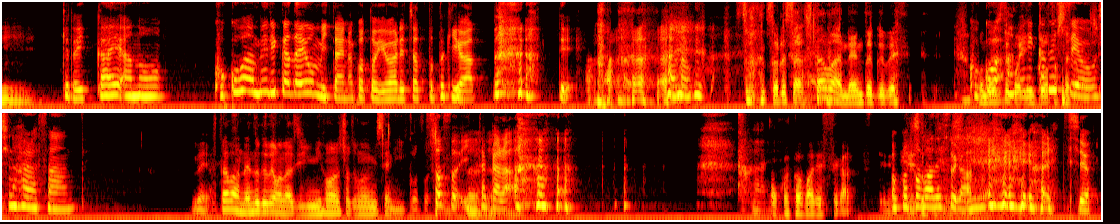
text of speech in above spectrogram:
うん。けど一回、あの、ここはアメリカだよみたいなことを言われちゃった時があって、あの、そそれさ、二晩連続で、ここはアメリカですよ、篠原さんって。ね、二晩連続で同じ日本食の店に行こうとそうそう、言ったから。はいお言葉ですが、つってねお言葉ですが、ね、言われてしまって。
